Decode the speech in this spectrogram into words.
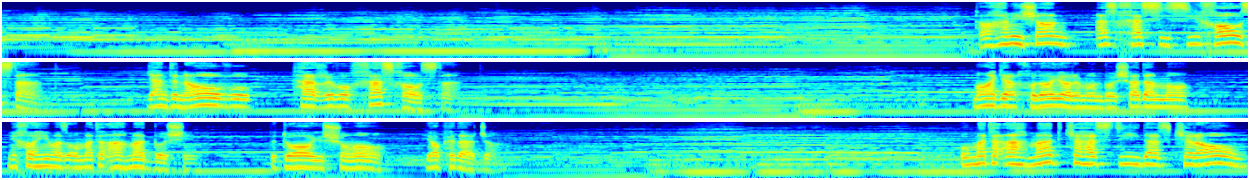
تا همیشان از خسیسی خواستند. گندناو و تره و خس خواستند ما اگر خدا یارمان باشد اما می‌خواهیم از امت احمد باشیم. به دعای شما یا پدر جان. امت احمد که هستید از کرام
